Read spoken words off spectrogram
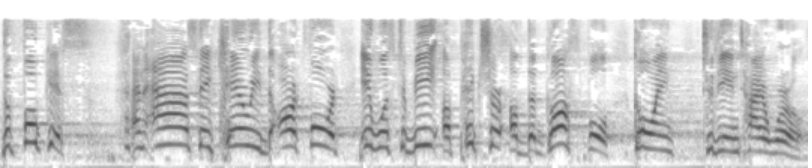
the focus. And as they carried the ark forward, it was to be a picture of the gospel going to the entire world.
